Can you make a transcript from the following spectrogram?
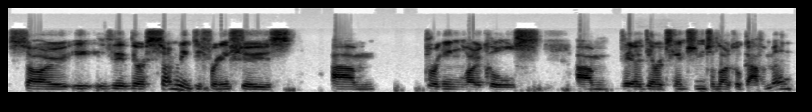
so it, there are so many different issues um, bringing locals um, their, their attention to local government,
